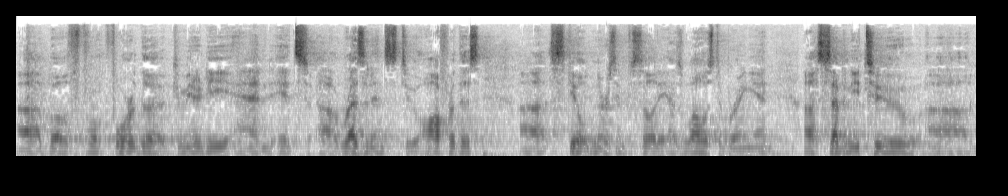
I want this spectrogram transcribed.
uh, both for, for the community and its uh, residents to offer this skilled nursing facility, as well as to bring in uh, 72 uh,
